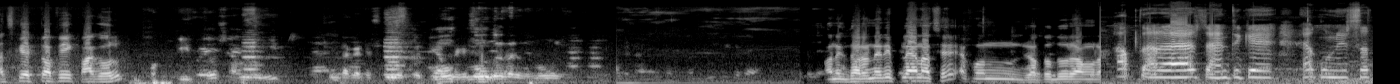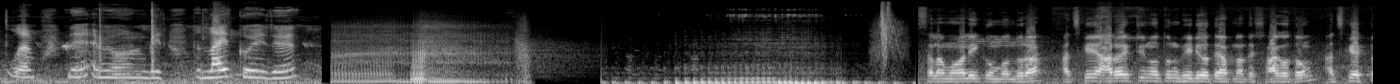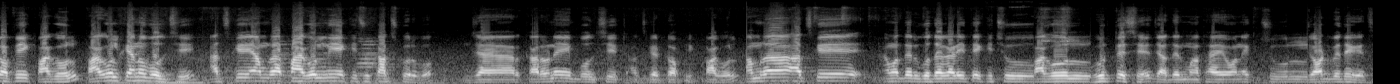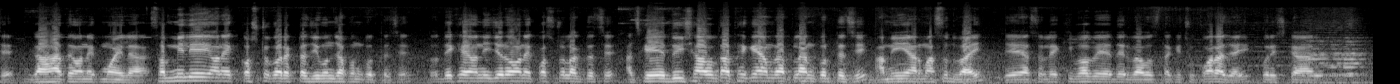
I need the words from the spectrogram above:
আজকের টপিক পাগল। ঈদ তো সামনে ঈদ। চুলটা সুন্দর করে দিয়ে আপনাকে মঙ্গলবার মঙ্গলবার অনেক ধরনেরই প্ল্যান আছে। এখন যতদূর আমরা আপনারা চ্যানেলটিকে এখন সাবস্ক্রাইব এবং লাইক করে দেন। আসসালামু আলাইকুম বন্ধুরা। আজকে আরও একটি নতুন ভিডিওতে আপনাদের স্বাগতম। আজকের টপিক পাগল। পাগল কেন বলছি? আজকে আমরা পাগল নিয়ে কিছু কাজ করব। যার কারণে বলছি আজকের টপিক পাগল। আমরা আজকে আমাদের গোদাগাড়িতে কিছু পাগল ঘুরতেছে, যাদের মাথায় অনেক চুল, জট বেঁধে গেছে, গা হাতে অনেক ময়লা, সব মিলিয়ে অনেক কষ্টকর একটা জীবন যাপন করতেছে। তো দেখে নিজেরও অনেক কষ্ট লাগতেছে। আজকে দুই সপ্তাহ থেকে আমরা প্ল্যান করতেছি, আমি আর মাসুদ ভাই, যে আসলে কীভাবে এদের ব্যবস্থা কিছু করা যায়, পরিষ্কার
